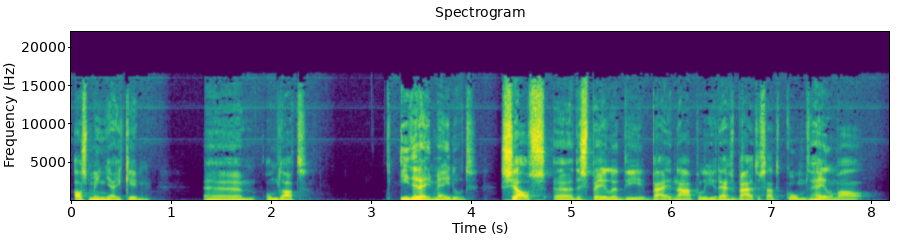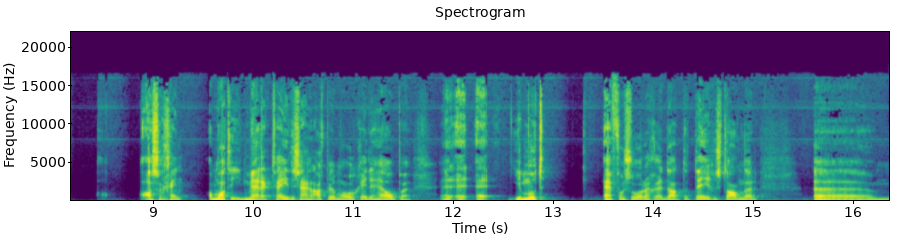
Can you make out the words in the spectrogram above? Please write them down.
als Minjai Kim. Ehm, omdat iedereen meedoet. Zelfs eh, de speler die bij Napoli rechts buiten staat, komt helemaal als er geen, omdat hij merkt, hey, er zijn geen afspeelmogelijkheden, helpen. Eh, eh, je moet ervoor zorgen dat de tegenstander ehm,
